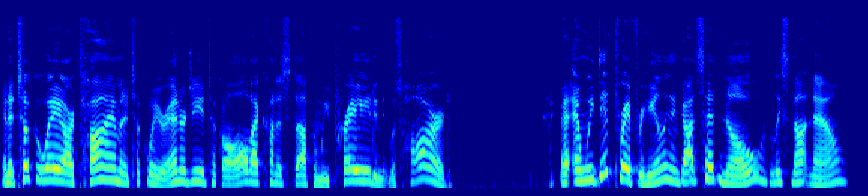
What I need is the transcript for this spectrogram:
And it took away our time and it took away our energy. It took all that kind of stuff. And we prayed and it was hard. And, and we did pray for healing, and God said no, at least not now.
